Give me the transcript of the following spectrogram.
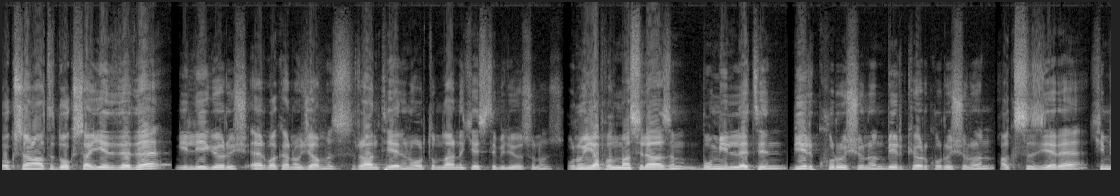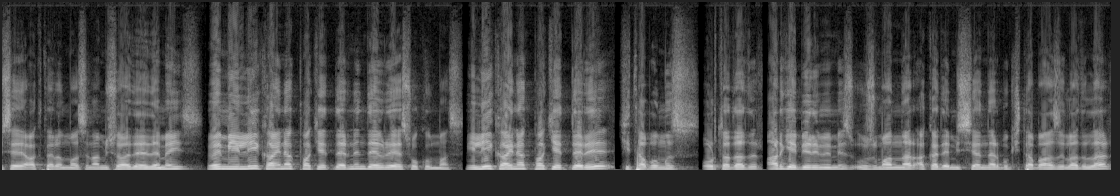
96-97'de de Milli Görüş Erbakan hocamız rantiyenin hortumlarını kesti biliyorsunuz. Bunun yapılması lazım. Bu milletin bir kuruşunun bir kör kuruşunun haksız yere kimseye aktarılmasına müsaade edemeyiz. Ve milli kaynak paketlerinin devreye sokulmaz. Milli kaynak paketleri kitabımız ortadadır. ARGE birimimiz, uzmanlar, akademisyenler bu kitabı hazırladılar.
